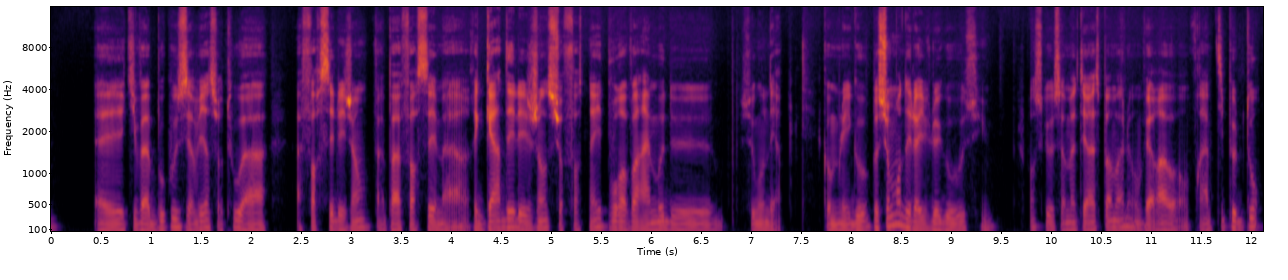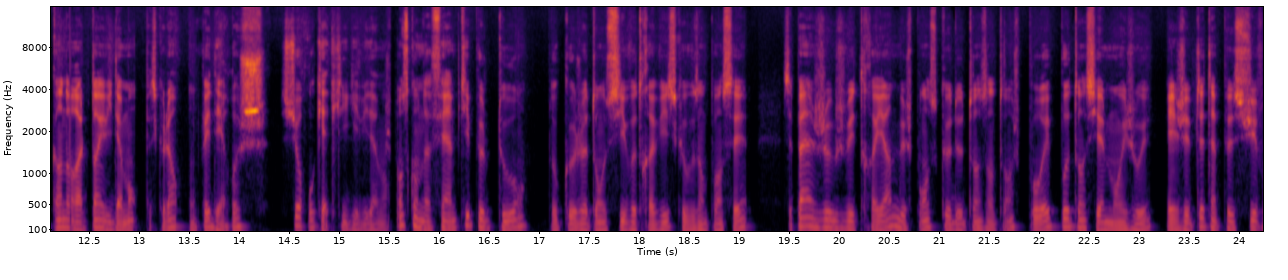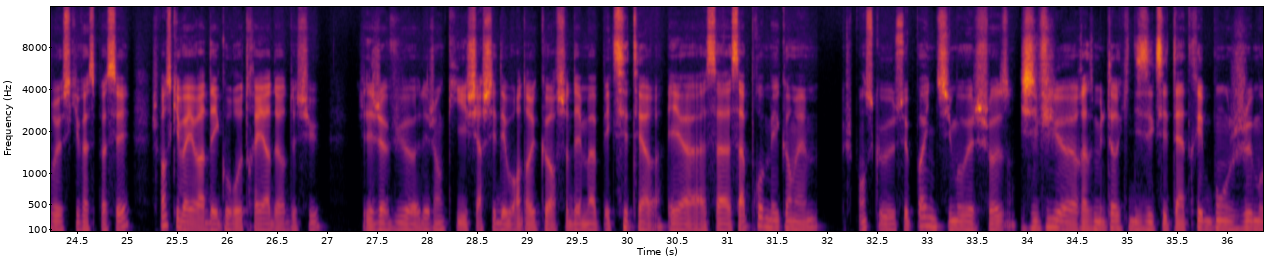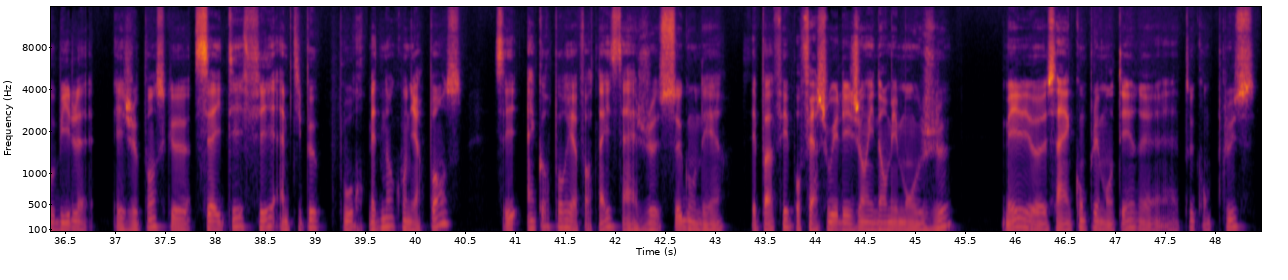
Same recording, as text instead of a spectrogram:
et qui va beaucoup servir surtout à, forcer les gens, enfin pas à forcer, mais à regarder les gens sur Fortnite pour avoir un mode euh, secondaire, comme Lego. Sûrement des live Lego aussi. Je pense que ça m'intéresse pas mal, on verra, on fera un petit peu le tour quand on aura le temps évidemment, parce que là on fait des rushs sur Rocket League évidemment. Je pense qu'on a fait un petit peu le tour, donc euh, j'attends aussi votre avis, ce que vous en pensez. C'est pas un jeu que je vais tryhard, mais je pense que de temps en temps, je pourrais potentiellement y jouer. Et je vais peut-être un peu suivre ce qui va se passer. Je pense qu'il va y avoir des gros tryharders dessus. J'ai déjà vu euh, des gens qui cherchaient des world records sur des maps, etc. Et euh, ça, ça promet quand même. Je pense que c'est pas une si mauvaise chose. J'ai vu euh, Razmulter qui disait que c'était un très bon jeu mobile et je pense que ça a été fait un petit peu pour. Maintenant qu'on y repense, c'est incorporé à Fortnite, c'est un jeu secondaire. C'est pas fait pour faire jouer les gens énormément au jeu, mais euh, c'est un complémentaire, un truc en plus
